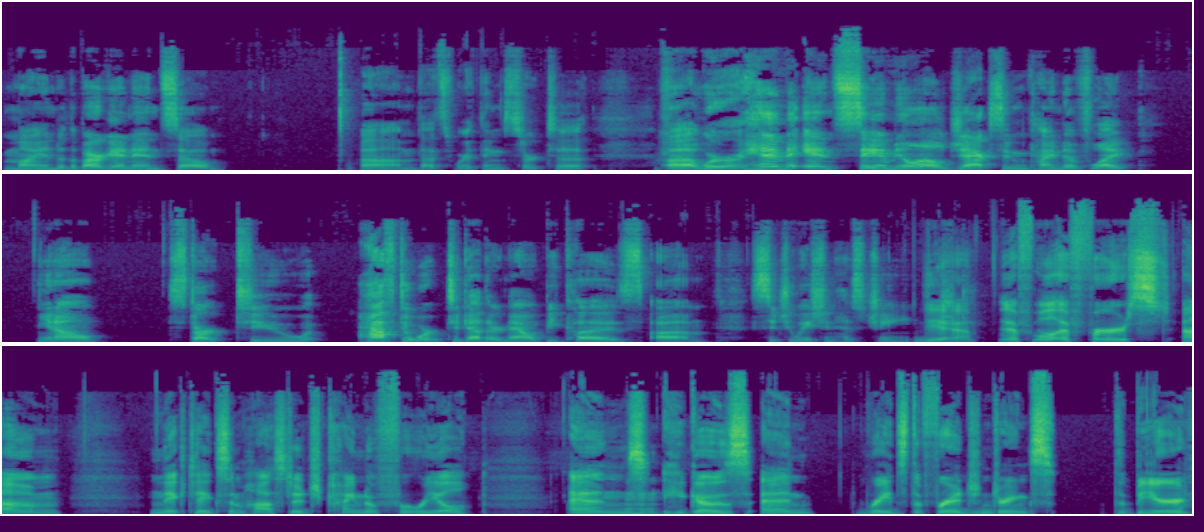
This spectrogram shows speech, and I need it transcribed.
my end of the bargain, and so um, that's where things start to uh, where him and Samuel L. Jackson kind of like, you know, start to have to work together now because um, situation has changed. Yeah. If well, at first, um, Nick takes him hostage, kind of for real, and Mhm. he goes and raids the fridge and drinks the beer.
